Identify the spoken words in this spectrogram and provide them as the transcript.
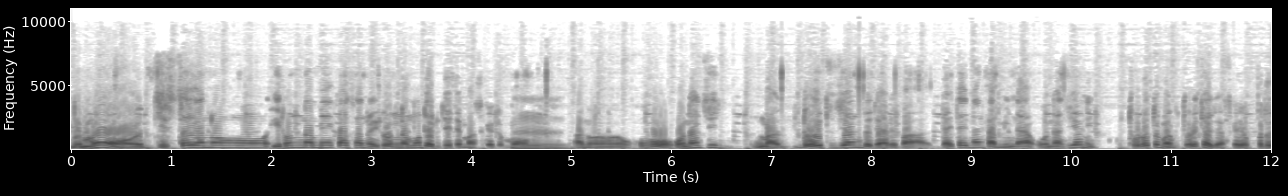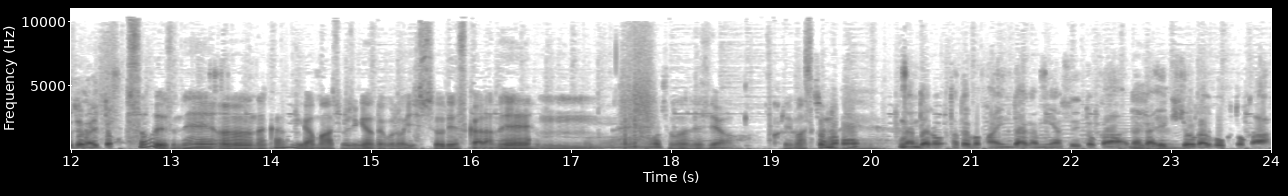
でもう、実際あの、いろんなメーカーさんのいろんなモデル出てますけども、うん。あの、ほぼ同じ、まあ、同一ジャンルであれば、大体なんかみんな同じように取ろうと思えば取れちゃうじゃないですか、よっぽどじゃないと。そうですね。うん。中身がまあ正直なところ一緒ですからね。う。うんんそうなんですよ。取れますからね。なんだろう、例えばファインダーが見やすいとか、なんかうんうん液晶が動くとか、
